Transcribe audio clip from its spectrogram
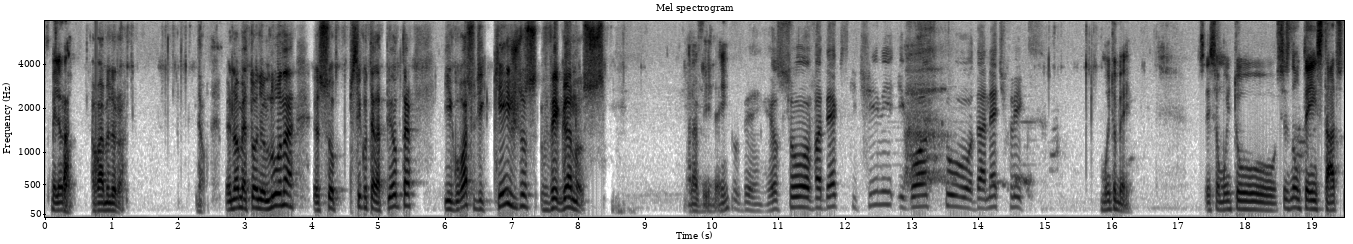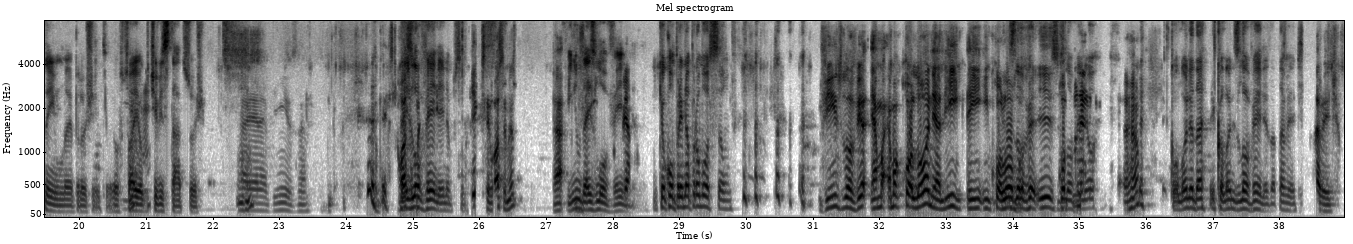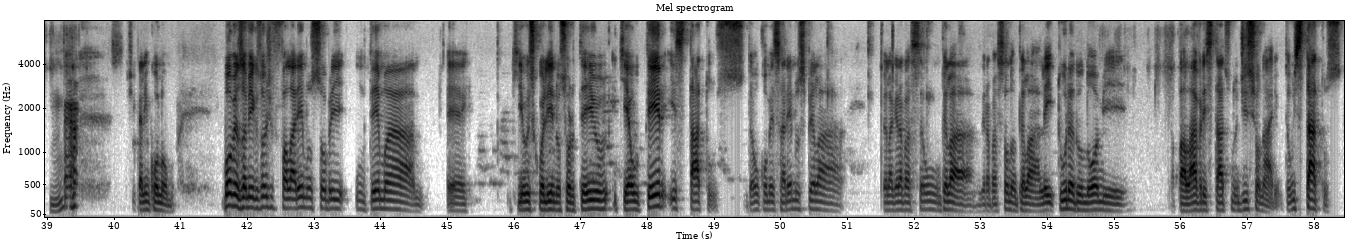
Melhorou. Agora melhorou. Não. Meu nome é Tônio Luna, eu sou psicoterapeuta e gosto de queijos veganos. Maravilha, hein? Tudo bem. Eu sou Vadeco Schettini e gosto da Netflix. Muito bem. Vocês são muito. Vocês não têm status nenhum, né? Pelo jeito. Eu, só eu que tive status hoje. Ah, é, vinhos, né? Da Eslovênia, ainda por cima. o que que você gosta mesmo? Ah, Vinho da Eslovênia. Que eu comprei na promoção. vinho esloveno. É uma, é uma colônia ali em, em Colombo. Isso, Colônia. Aham, Colônia da Colônia Eslovênia, exatamente. exatamente. Hum. Fica ali em Colombo. Bom, meus amigos, hoje falaremos sobre um tema é, que eu escolhi no sorteio, que é o ter status. Então, começaremos pela, pela gravação, pela gravação, não, pela leitura do nome, da palavra status no dicionário. Então, status.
